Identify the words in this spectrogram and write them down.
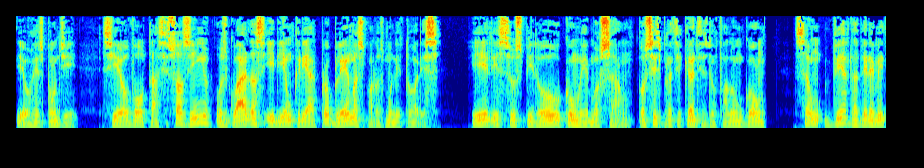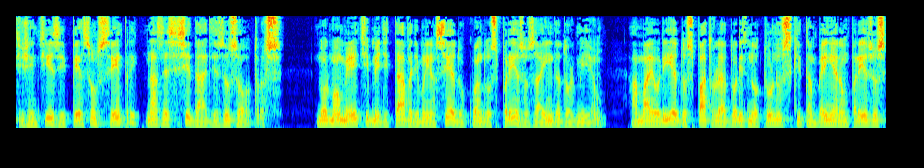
Eu respondi: Se eu voltasse sozinho, os guardas iriam criar problemas para os monitores. Ele suspirou com emoção. Vocês praticantes do Falun Gong são verdadeiramente gentis e pensam sempre nas necessidades dos outros. Normalmente meditava de manhã cedo, quando os presos ainda dormiam. A maioria dos patrulhadores noturnos que também eram presos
